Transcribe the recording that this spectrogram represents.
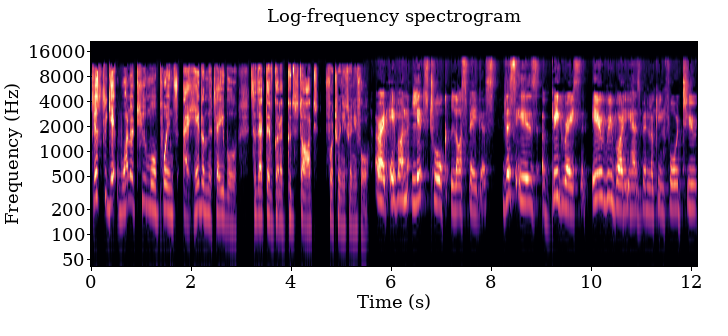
just to get one or two more points ahead on the table so that they've got a good start for 2024. All right, Avon, let's talk Las Vegas. This is a big race that everybody has been looking forward to.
